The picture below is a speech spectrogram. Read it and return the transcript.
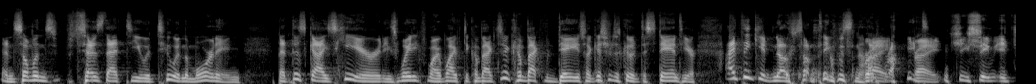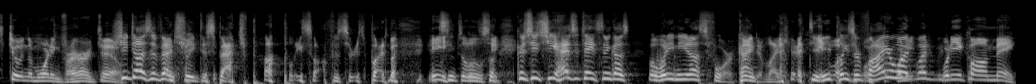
and someone says that to you at two in the morning, that this guy's here and he's waiting for my wife to come back. She's gonna come back for days, so I guess you're just gonna have to stand here. I think you'd know something was not Right, right. right. She seemed it's two in the morning for her too. She does eventually dispatch uh, police officers, but, he- it seems a little slow because she, she hesitates and goes, "Well, what do you need us for?" Kind of like, "Do you need police or fire? What? What, What? what are you calling me?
